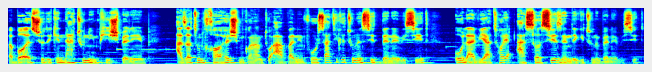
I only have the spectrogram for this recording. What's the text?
و باعث شده که نتونیم پیش بریم ازتون خواهش می‌کنم تو اولین فرصتی که تونستید بنویسید اولویت های اساسی زندگیتون رو بنویسید.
